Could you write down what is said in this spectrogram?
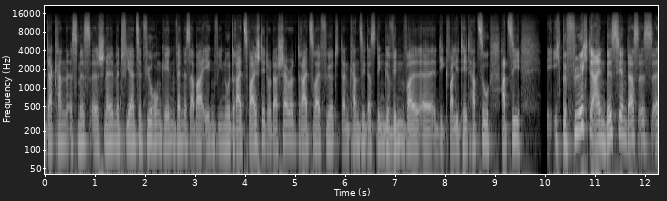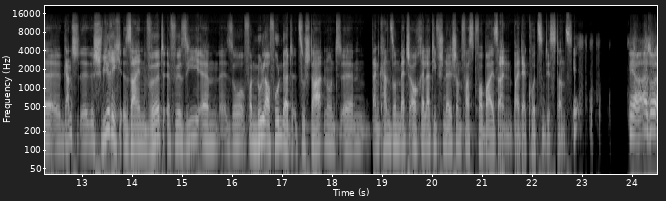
Da kann Smith äh, schnell mit 4-1 in Führung gehen. Wenn es aber irgendwie nur 3-2 steht oder Sherrick 3-2 führt, dann kann sie das Ding gewinnen, weil äh, die Qualität hat, zu, hat sie ich befürchte ein bisschen, dass es äh, ganz äh, schwierig sein wird äh, für sie, ähm, so von 0 auf 100 zu starten und ähm, dann kann so ein Match auch relativ schnell schon fast vorbei sein bei der kurzen Distanz. Ja, also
